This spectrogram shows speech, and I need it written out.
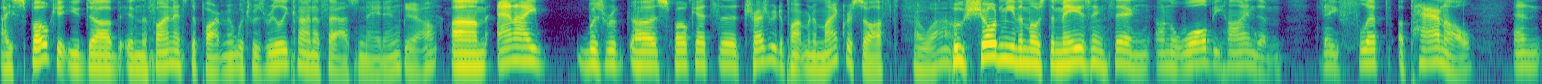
I spoke at UW in the finance department, which was really kind of fascinating. Yeah. Um, and I was re- uh, spoke at the Treasury Department of Microsoft, Oh wow. who showed me the most amazing thing on the wall behind them. They flip a panel, and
